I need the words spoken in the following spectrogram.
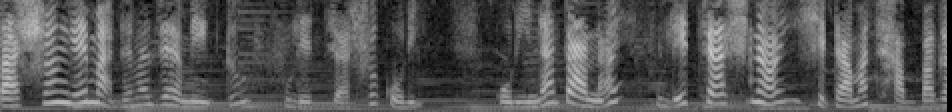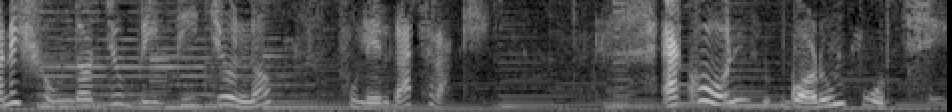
তার সঙ্গে মাঝে মাঝে আমি একটু ফুলের চাষও করি। করি না তা নয়, ফুলের চাষ নয়, সেটা আমার ছাদ বাগানের সৌন্দর্য বৃদ্ধির জন্য ফুলের গাছ রাখি। এখন গরম পড়ছে।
